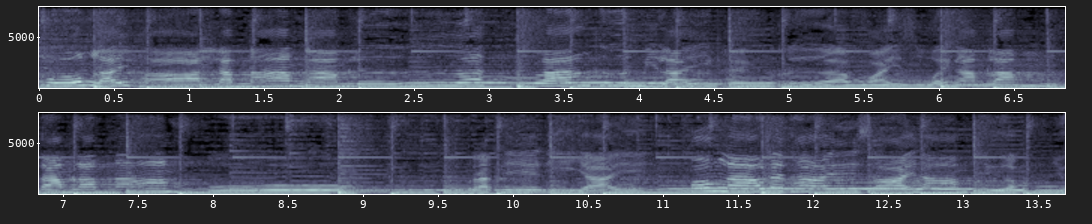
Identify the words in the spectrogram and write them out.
โค้งไหลผ่านลำน้ำงามเหลือกลางคืนมีไหลแข่งเรือไฟสวยงามล้ำตามลำน้ำโคูประเพณีใหญ่ของลาวและไทยสายน้ำเชื่อมโย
